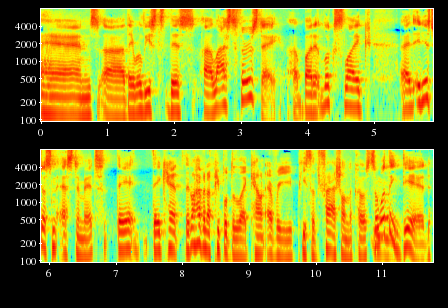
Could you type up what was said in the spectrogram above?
And uh, they released this uh, last Thursday, uh, but it looks like it is just an estimate. They they can't they don't have enough people to like count every piece of trash on the coast. So what they did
